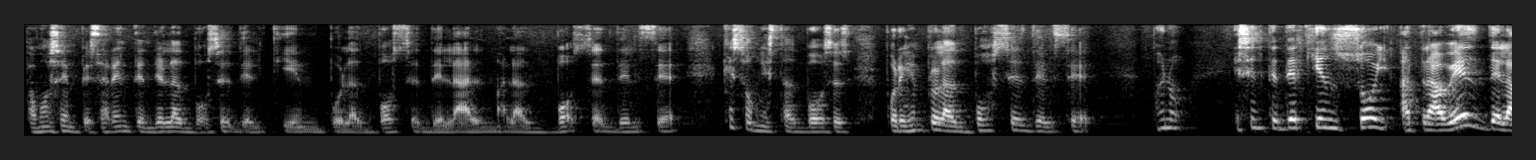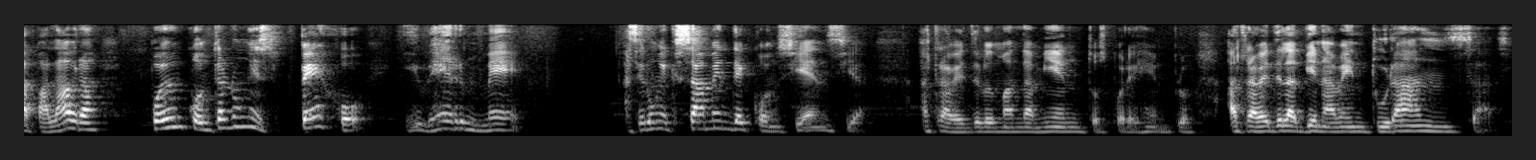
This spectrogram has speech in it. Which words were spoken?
Vamos a empezar a entender las voces del tiempo, las voces del alma, las voces del ser. ¿Qué son estas voces? Por ejemplo, las voces del ser. Bueno, es entender quién soy. A través de la palabra puedo encontrar un espejo y verme, hacer un examen de conciencia a través de los mandamientos, por ejemplo, a través de las bienaventuranzas.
